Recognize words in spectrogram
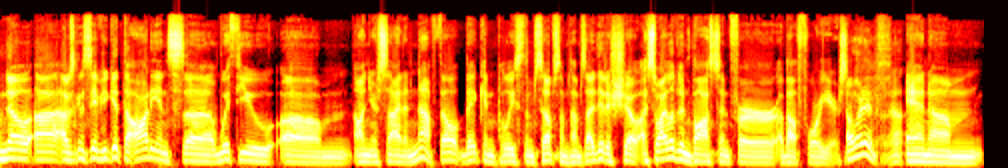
no, uh, I was gonna say if you get the audience uh, with you um, on your side enough, they'll they can police themselves. Sometimes I did a show, so I lived in Boston for about four years. Oh, I didn't know that. and um,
